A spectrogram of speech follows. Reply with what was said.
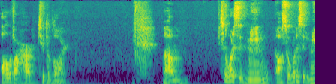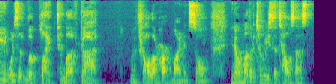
all of our heart to the Lord. Um, so what does it mean? Also, what does it mean? What does it look like to love God? With all our heart, mind, and soul. You know, Mother Teresa tells us,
